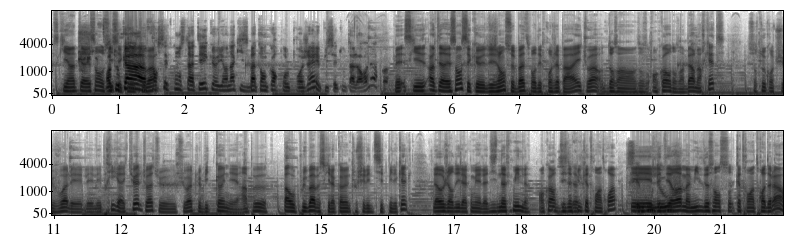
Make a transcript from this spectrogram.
ce qui est intéressant aussi, En tout c'est cas, que, force est de constater qu'il y en a qui se battent encore pour le projet et puis c'est tout à leur honneur. Quoi. Mais ce qui est intéressant, c'est que les gens se battent pour des projets pareils, tu vois, dans un, dans- encore dans un bear market. Surtout quand tu vois les, les- les prix actuels, tu vois, tu, tu vois que le Bitcoin est un peu pas au plus bas parce qu'il a quand même touché les 17 000 et quelques. Là aujourd'hui, il a combien? Il a 19 000 encore, 19 19 083. C'est Et l'Ethereum à 1283 dollars.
